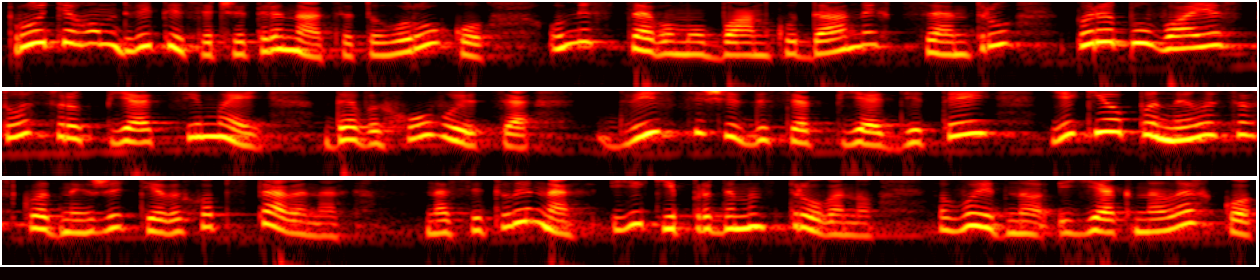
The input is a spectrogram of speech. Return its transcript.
протягом 2013 року у місцевому банку даних центру перебуває 145 сімей, де виховуються 265 дітей, які опинилися в складних життєвих обставинах. На світлинах, які продемонстровано, видно, як нелегко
